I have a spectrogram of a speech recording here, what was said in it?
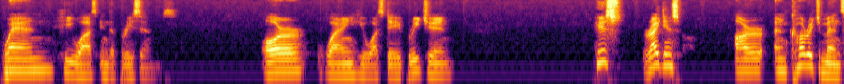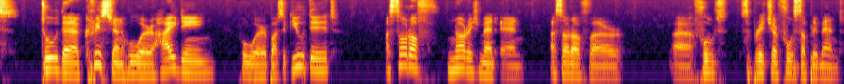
when he was in the prisons or when he was day preaching. His writings are encouragements to the Christians who were hiding, who were persecuted, a sort of nourishment and a sort of uh, uh, food, spiritual food supplement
